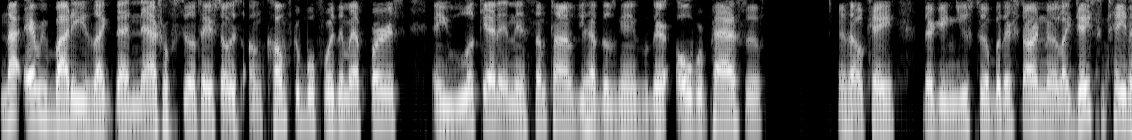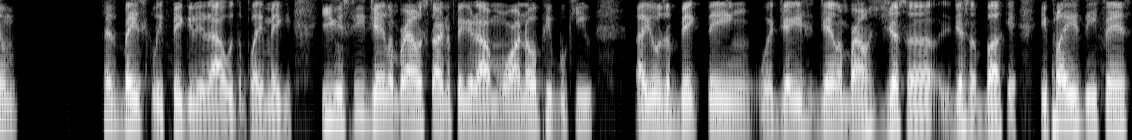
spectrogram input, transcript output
Not everybody is like that natural facilitator, so it's uncomfortable for them at first. And you look at it, and then sometimes you have those games where they're over passive it's like okay, they're getting used to it, but they're starting to like Jayson Tatum has basically figured it out with the playmaking. You can see Jaylen Brown starting to figure it out more. I know people keep like it was a big thing where Jay Jaylen Brown's just a just a bucket. He plays defense,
